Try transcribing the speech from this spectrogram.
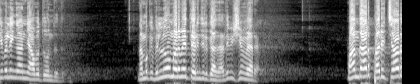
சிவலிங்கம் ஞாபகத்து வந்தது. நமக்கு வில்வ மரமே தெரிஞ்சிருக்காது அது விஷயம் வேறு. வந்தார் பறிச்சார்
